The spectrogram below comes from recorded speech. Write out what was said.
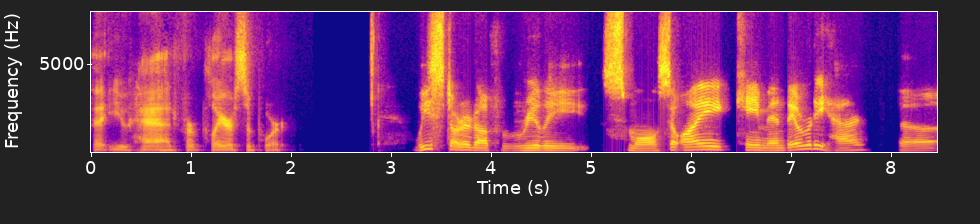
that you had for player support? We started off really small. So I came in, they already had a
